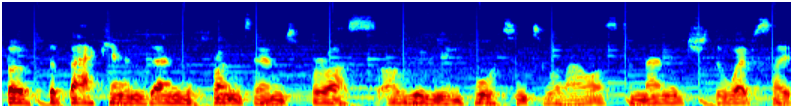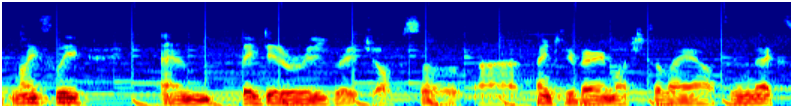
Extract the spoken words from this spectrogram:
both the back end and the front end for us are really important to allow us to manage the website nicely and they did a really great job. So uh, thank you very much to Layout Index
